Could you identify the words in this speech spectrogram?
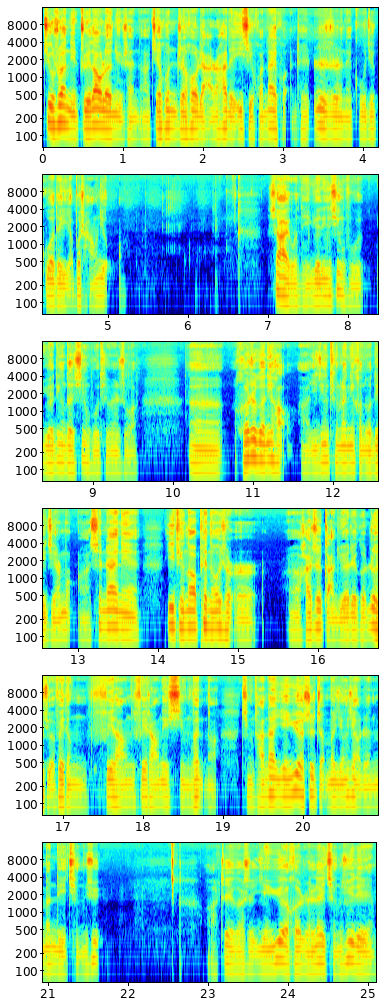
就算你追到了女神啊，结婚之后俩人还得一起还贷款，这日子呢估计过得也不长久。下一个问题，约定幸福，约定的幸福提问说，嗯，何志哥你好啊，已经听了你很多的节目啊，现在呢一听到片头曲儿。呃，还是感觉这个热血沸腾，非常非常的兴奋啊！请谈谈音乐是怎么影响人们的情绪啊？这个是音乐和人类情绪的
